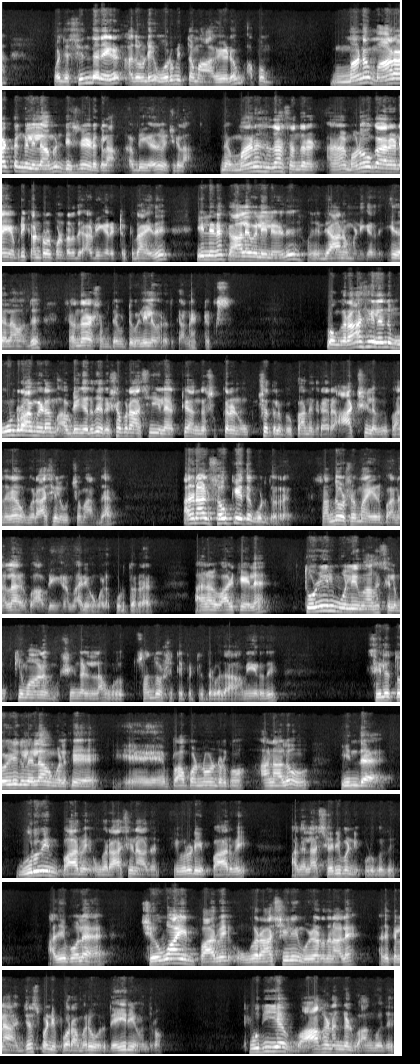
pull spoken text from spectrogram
கொஞ்சம் சிந்தனைகள் அதனுடைய ஒருமித்தமாகிடும் அப்போ மன மாறாட்டங்கள் இல்லாமல் டிசிஷன் எடுக்கலாம் அப்படிங்கிறத வச்சுக்கலாம். இந்த மனசு தான் சந்திரன். அதனால் மனோகாரனை எப்படி கண்ட்ரோல் பண்ணுறது அப்படிங்கிற ட்ரிக் தான் இது. இல்லைன்னா காலை வெளியிலேருந்து கொஞ்சம் தியானம் பண்ணிக்கிறது. இதெல்லாம் வந்து சந்திராசிரமத்தை விட்டு வெளியில் வர்றதுக்கான ட்ரிக்ஸ் இப்போ உங்கள் ராசியிலேருந்து மூன்றாம் இடம் அப்படிங்கிறது ரிஷப ராசியில் இருக்குது அங்கே சுக்கரன் உச்சத்தில் போய் உட்காந்துக்கிறாரு ஆட்சியில் போய் உட்காந்துக்கிறார் உங்கள் ராசியில் உச்சமாக இருந்தார். அதனால் சௌக்கியத்தை கொடுத்துட்றாரு. சந்தோஷமாக இருப்பாள் நல்லா இருப்பாள் அப்படிங்கிற மாதிரி உங்களை கொடுத்துட்றாரு. அதனால் வாழ்க்கையில் தொழில் மூலியமாக சில முக்கியமான விஷயங்கள்லாம் உங்களுக்கு சந்தோஷத்தை பெற்று தருவதாக அமைகிறது. சில தொழில்கள் எல்லாம் உங்களுக்கு எப்பா பண்ணோன் இருக்கும் ஆனாலும் இந்த குருவின் பார்வை உங்கள் ராசிநாதன் இவருடைய பார்வை அதெல்லாம் சரி பண்ணி கொடுக்குது. அதே போல் செவ்வாயின் பார்வை உங்கள் ராசியிலையும் விழறதுனால அதுக்கெல்லாம் அட்ஜஸ்ட் பண்ணி போகிற மாதிரி ஒரு தைரியம் வந்துடும் புதிய வாகனங்கள் வாங்குவது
